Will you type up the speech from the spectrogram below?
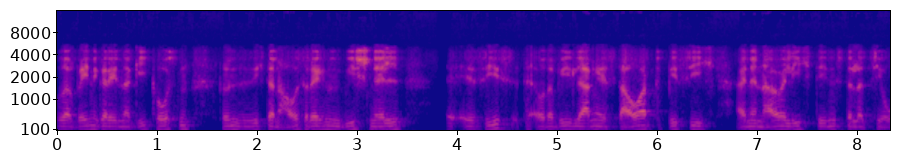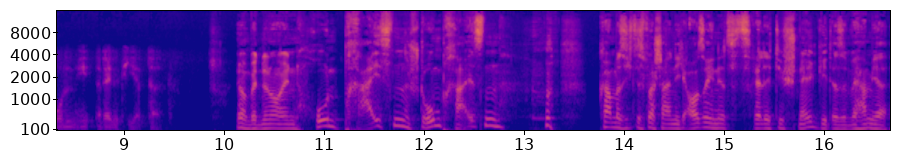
oder weniger Energiekosten, können Sie sich dann ausrechnen, wie schnell es ist oder wie lange es dauert, bis sich eine neue Lichtinstallation rentiert hat. Ja, mit den neuen hohen Preisen, Strompreisen, kann man sich das wahrscheinlich ausrechnen, dass es relativ schnell geht. Also wir haben ja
